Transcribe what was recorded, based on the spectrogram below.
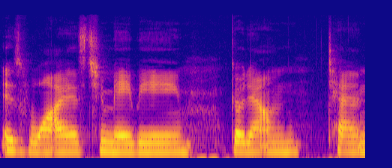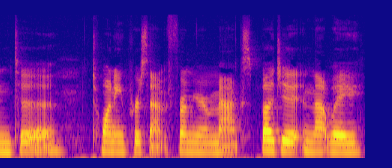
is wise to maybe go down 10 to 20% from your max budget, and that way,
